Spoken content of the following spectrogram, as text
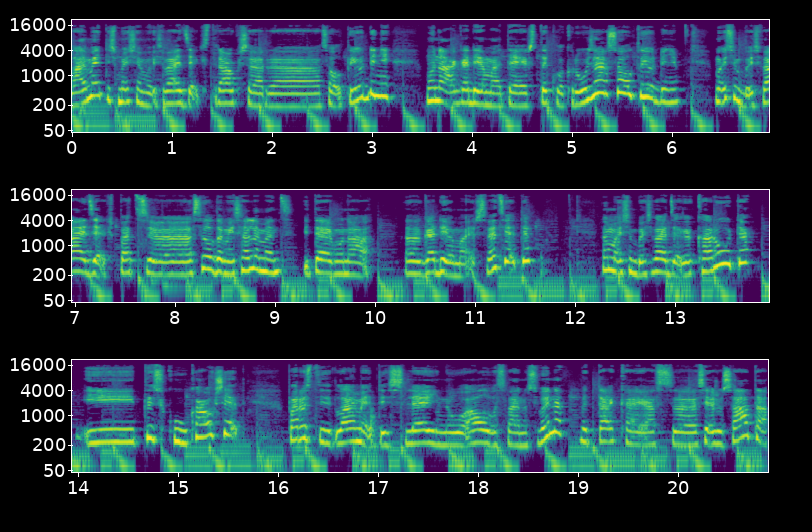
laimētis, mums jau ir vajadzīgs trauks ar uh, soltu jūdiņu. Manā gadījumā te ir stikla krūze ar soltu jūdiņu. Mums jau būs vajadzīgs pats uh, sildamīs elements, ja te manā uh, gadījumā ir svecieti. Nu, mums jau būs vajadzīga karūte, tas kūkausiet. Parasti laimētis lej no alvas vai no svina, bet tā kā es uh, sēžu sātā,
